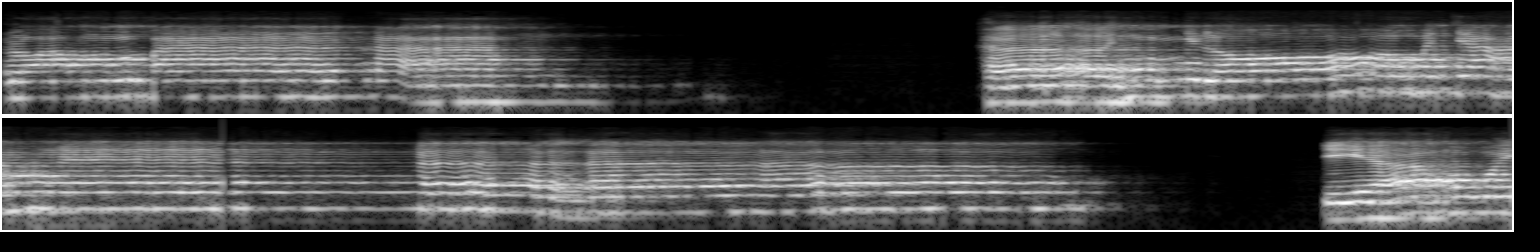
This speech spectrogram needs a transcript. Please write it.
ធ្លាប់បាន ឃើញលោកម្ចាស់ជាអ្វី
